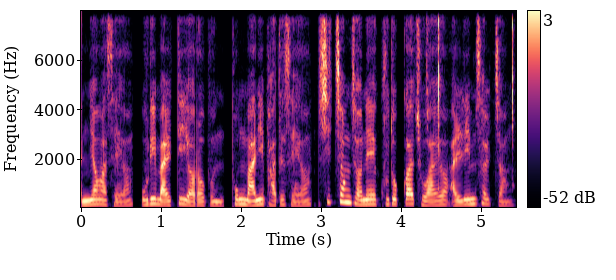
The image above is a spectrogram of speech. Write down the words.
안녕하세요. 우리 말띠 여러분, 복 많이 받으세요. 시청 전에 구독과 좋아요, 알림 설정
